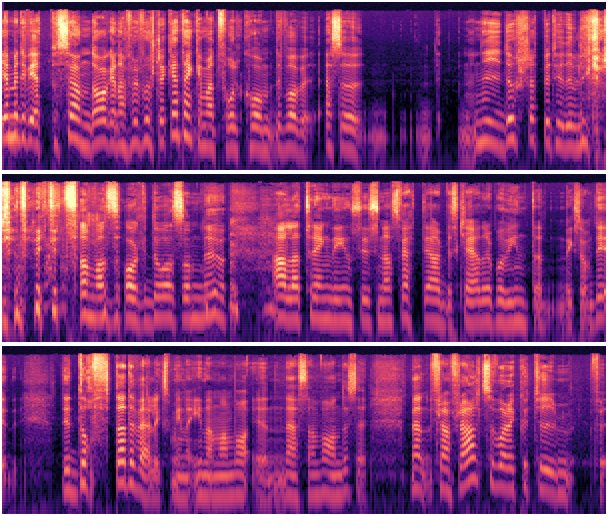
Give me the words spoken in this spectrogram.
Ja men du vet på söndagarna, för det första kan jag tänka mig att folk kom, det var alltså nyduschat betydde väl kanske inte riktigt samma sak då som nu. Alla trängde in sig i sina svettiga arbetskläder på vintern. Liksom. Det, det doftade väl liksom innan, innan man var, näsan vande sig. Men framförallt så var det kutym för,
